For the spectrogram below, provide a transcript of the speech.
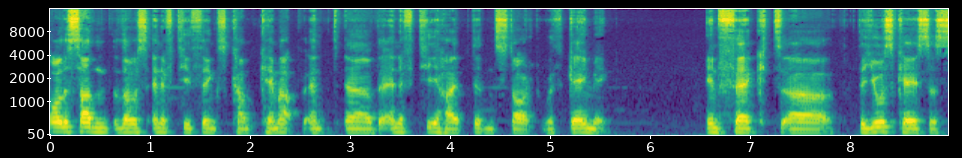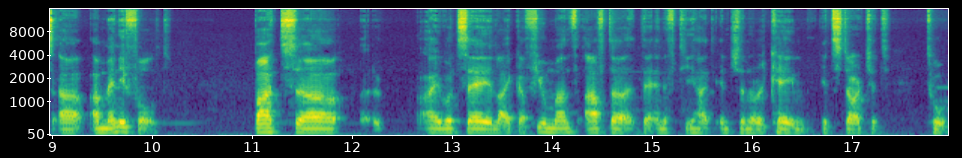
all of a sudden those nft things come came up and uh, the nft hype didn't start with gaming in fact uh, the use cases are, are manifold but uh, i would say like a few months after the nft hype in general came it started to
